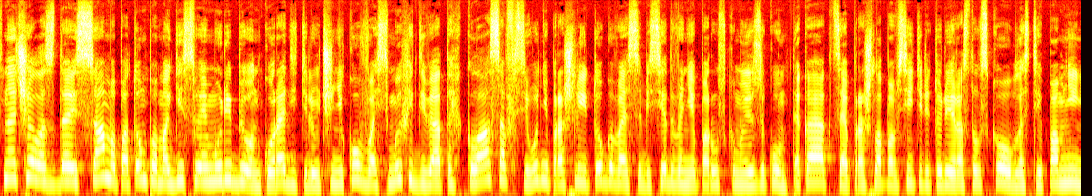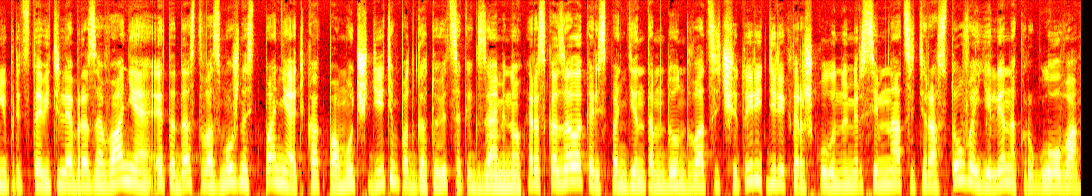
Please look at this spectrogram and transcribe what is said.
Сначала сдай сам, а потом помоги своему ребенку. Родители учеников восьмых и девятых классов сегодня прошли итоговое собеседование по русскому языку. Такая акция прошла по всей территории Ростовской области. По мнению представителей образования, это даст возможность понять, как помочь детям подготовиться к экзамену, рассказала корреспондентам Дон-24 директор школы номер 17 Ростова Елена Круглова.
